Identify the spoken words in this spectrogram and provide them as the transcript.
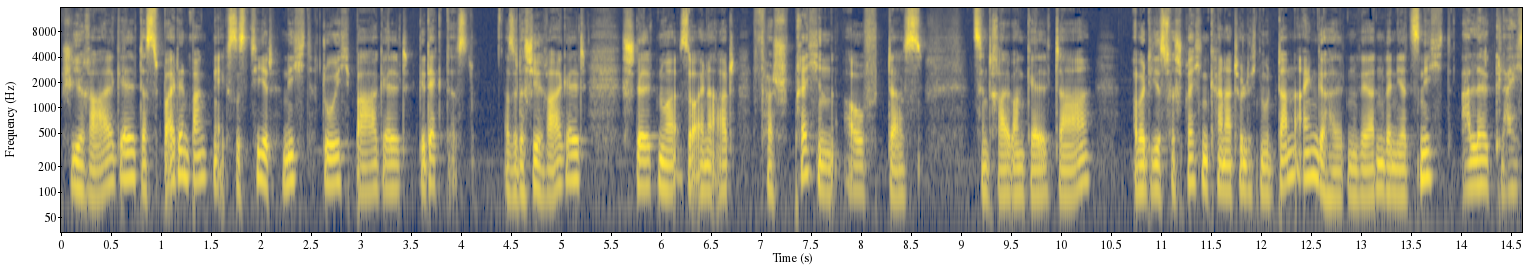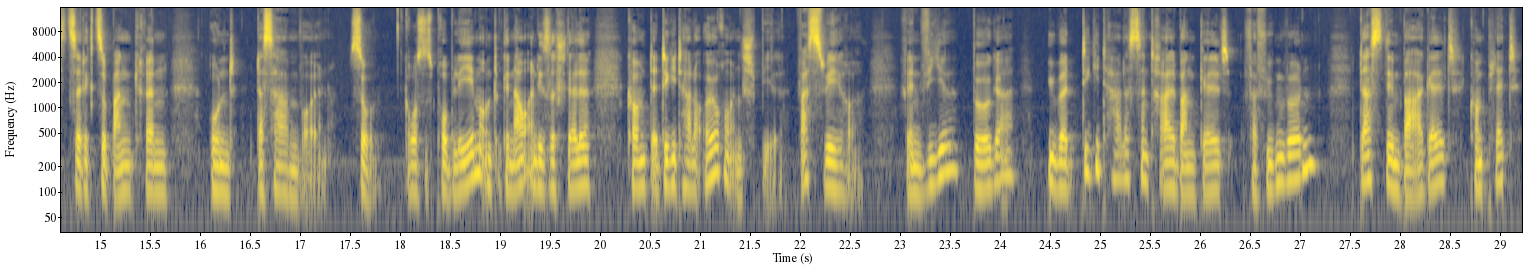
Giralgeld, das bei den Banken existiert, nicht durch Bargeld gedeckt ist. Also das Giralgeld stellt nur so eine Art Versprechen auf das Zentralbankgeld dar, aber dieses Versprechen kann natürlich nur dann eingehalten werden, wenn jetzt nicht alle gleichzeitig zur Bank rennen und das haben wollen. So, großes Problem und genau an dieser Stelle kommt der digitale Euro ins Spiel. Was wäre, wenn wir Bürger über digitales Zentralbankgeld verfügen würden, das dem Bargeld komplett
